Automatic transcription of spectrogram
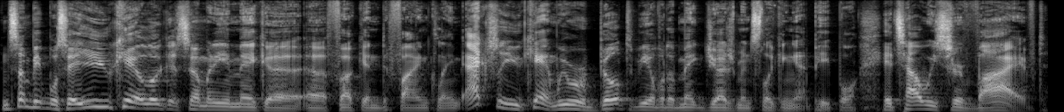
And some people say you can't look at somebody and make a, a fucking defined claim. Actually, you can. We were built to be able to make judgments looking at people. It's how we survived.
